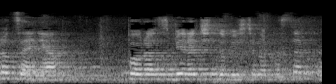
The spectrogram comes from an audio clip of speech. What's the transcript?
Narodzenia. Pora zbierać się do wyjścia na pasterkę.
